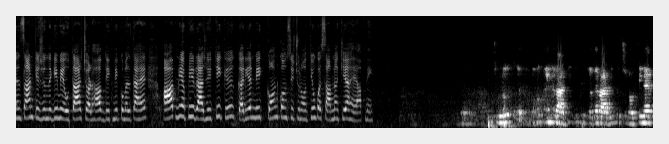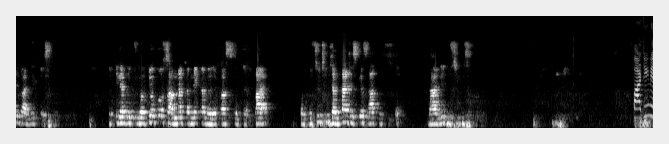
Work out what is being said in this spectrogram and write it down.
इंसान की ज़िंदगी में उतार चढ़ाव देखने को मिलता है। आपने अपने राजनीतिक करियर में कौन कौन सी चुनौतियों का सामना किया है आपने? अगर राजनीति चुनौती है तो राजनीति कैसे लेकिन अब चुनौतियों को सामना करने का मेरे पास जज्बा है और दूसरी चीज़ जनता जिसके साथ होती है राजनीति उसी की पार्टी ने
